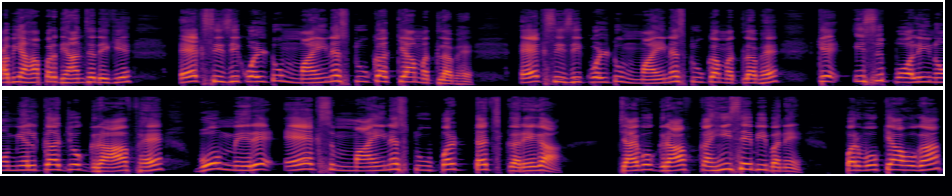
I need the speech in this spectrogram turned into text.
अब यहाँ पर ध्यान से देखिए x is equal to minus two का क्या मतलब है? X is equal to minus two का मतलब है कि इस पॉलिनोमियल का जो ग्राफ है, वो मेरे x माइनस टू पर टच करेगा। चाहे वो ग्राफ कहीं से भी बने, पर वो क्या होगा?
